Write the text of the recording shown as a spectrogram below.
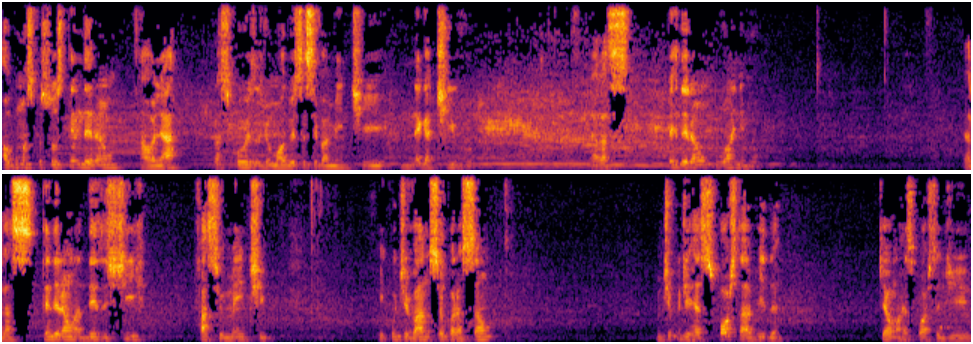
algumas pessoas tenderão a olhar para as coisas de um modo excessivamente negativo. Elas perderão o ânimo. Elas tenderão a desistir facilmente e cultivar no seu coração um tipo de resposta à vida que é uma resposta de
